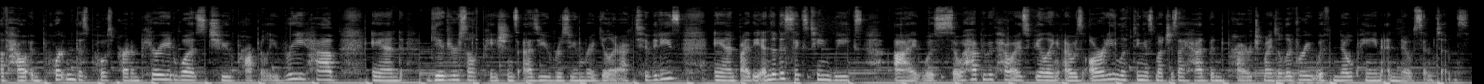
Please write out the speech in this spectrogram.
of how important this postpartum period was to properly rehab and give yourself patience as you resume regular activities. And by the end of the 16 weeks, I was so happy with how I was feeling. I was already lifting as much as I had been prior to my delivery with no pain and no symptoms.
